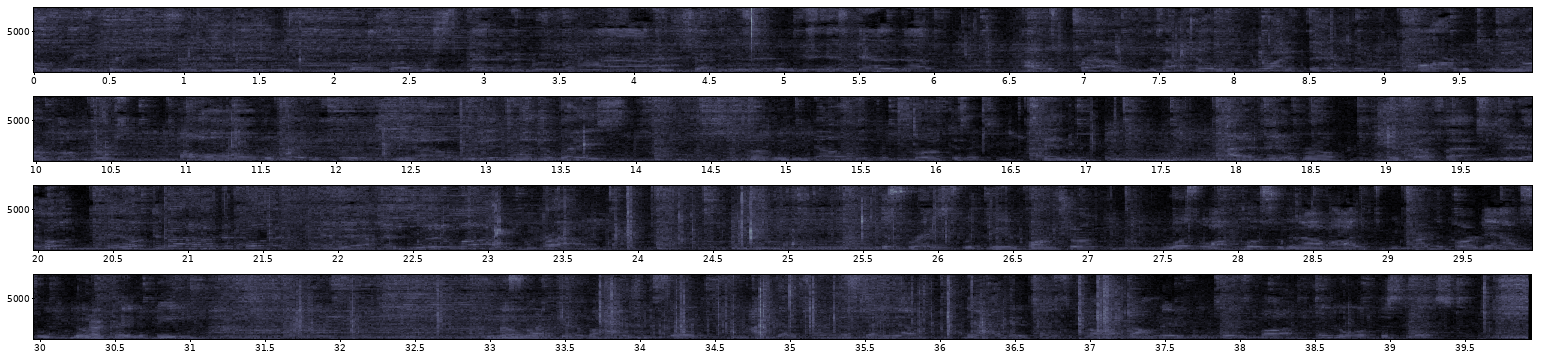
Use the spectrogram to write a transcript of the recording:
both leave pretty decent, and then both of them were spinning and moving around, and Chucky was able to get his gathered up. I was proud because I held it right there. There was a car between our bumpers all the way through. You know, we didn't win the race, but we know that the truck is a contender. How'd it feel, bro? It felt fast. Dude, it hooked, it hooked about 100 foot, and then Yeah. it just lit them up. I'm proud. Race with me and Farm Truck was a lot closer than I liked. We turned the car down so we could go from A Okay. to B. He was No. right there behind me, so I've got to turn this thing up. Now I get a chance to call out Dominator for the 10 spot and go up this list.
